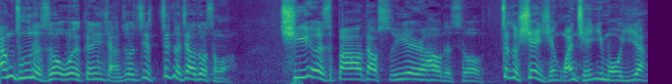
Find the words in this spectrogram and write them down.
当初的时候，我也跟你讲说，这这个叫做什么？七月二十八号到十一月二号的时候，这个线型完全一模一样，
